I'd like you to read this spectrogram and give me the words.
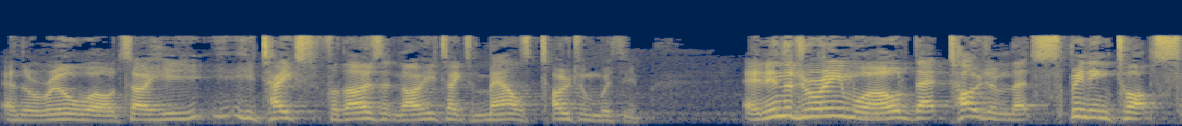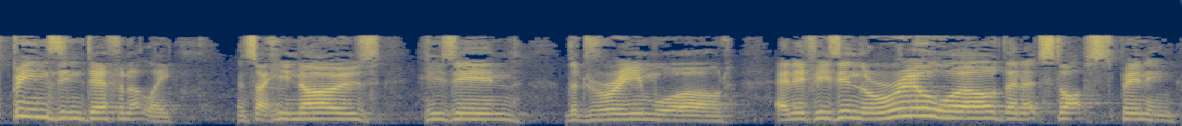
and the real world. So he, he takes, for those that know, he takes Mal's totem with him. And in the dream world, that totem, that spinning top, spins indefinitely. And so he knows he's in the dream world. And if he's in the real world, then it stops spinning.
